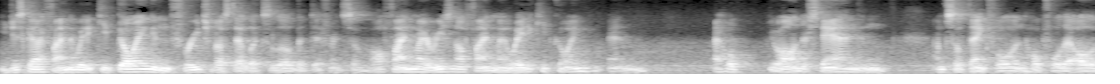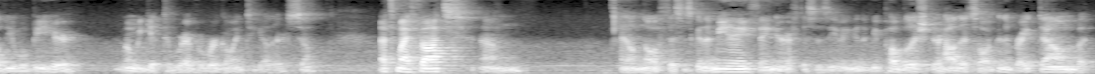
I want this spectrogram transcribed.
you just got to find a way to keep going and for each of us that looks a little bit different so i'll find my reason i'll find my way to keep going and i hope you all understand and i'm so thankful and hopeful that all of you will be here when we get to wherever we're going together so that's my thoughts um, i don't know if this is going to mean anything or if this is even going to be published or how that's all going to break down but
